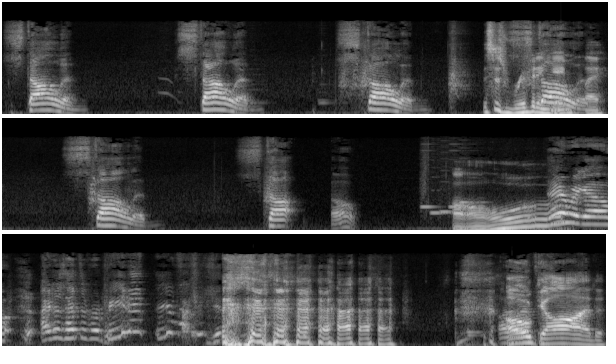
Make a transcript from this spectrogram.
Stalin. Stalin. Stalin. This is riveting Stalin. gameplay. Stalin. Stop. Oh. Oh. There we go. I just had to repeat it. Are you fucking kidding oh, oh that's- God.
